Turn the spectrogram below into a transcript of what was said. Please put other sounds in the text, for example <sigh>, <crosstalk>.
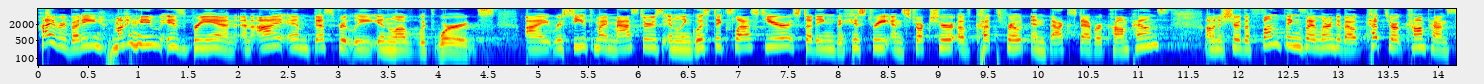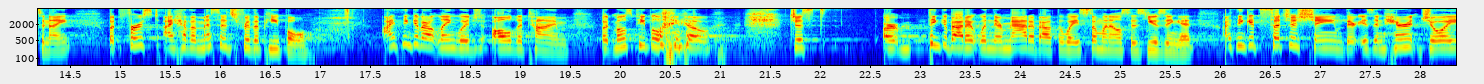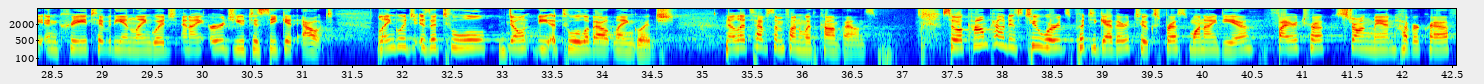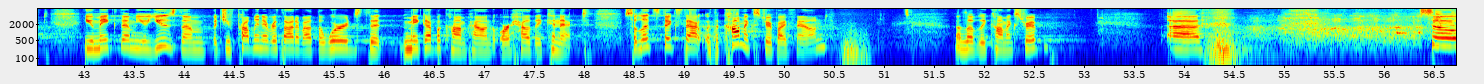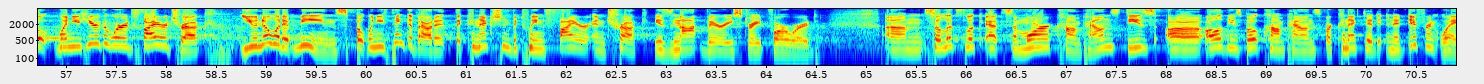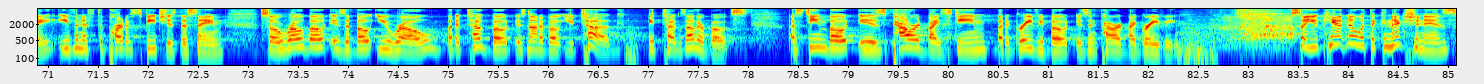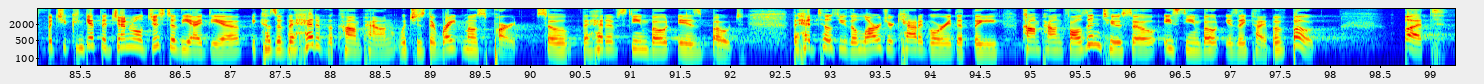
Hi everybody, my name is Brianne and I am desperately in love with words. I received my master's in linguistics last year studying the history and structure of cutthroat and backstabber compounds. I'm going to share the fun things I learned about cutthroat compounds tonight, but first I have a message for the people. I think about language all the time, but most people <laughs> I know just or think about it when they're mad about the way someone else is using it. I think it's such a shame. There is inherent joy and creativity in language, and I urge you to seek it out. Language is a tool. Don't be a tool about language. Now let's have some fun with compounds. So a compound is two words put together to express one idea. Fire truck, strongman, hovercraft. You make them, you use them, but you've probably never thought about the words that make up a compound or how they connect. So let's fix that with a comic strip I found a lovely comic strip. Uh, so when you hear the word fire truck, you know what it means, but when you think about it, the connection between fire and truck is not very straightforward. Um, so let's look at some more compounds. These, uh, all of these boat compounds are connected in a different way, even if the part of speech is the same. So a rowboat is a boat you row, but a tugboat is not a boat you tug. It tugs other boats. A steamboat is powered by steam, but a gravy boat isn't powered by gravy. So you can't know what the connection is, but you can get the general gist of the idea because of the head of the compound, which is the rightmost part. So the head of steamboat is boat. The head tells you the larger category that the compound falls into, so a steamboat is a type of boat. But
